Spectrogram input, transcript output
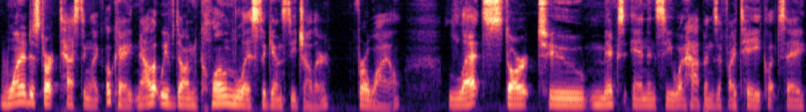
wanted to start testing, like, okay, now that we've done clone lists against each other for a while, let's start to mix in and see what happens if I take, let's say,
